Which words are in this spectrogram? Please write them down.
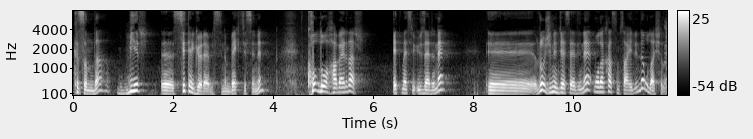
kısımda bir e, site görevlisinin, bekçisinin kolluğu haberdar etmesi üzerine e, Roji'nin cesedine Mola Kasım sahilinde ulaşıldı.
